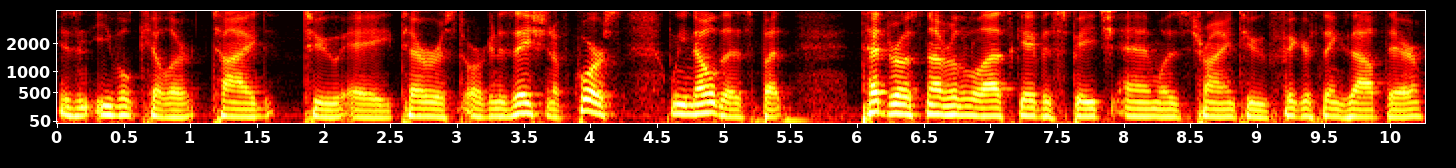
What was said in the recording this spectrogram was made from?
is an evil killer tied to a terrorist organization. Of course, we know this, but Tedros nevertheless gave his speech and was trying to figure things out there.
